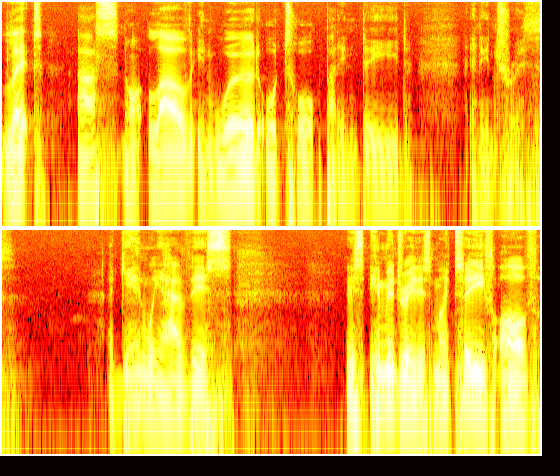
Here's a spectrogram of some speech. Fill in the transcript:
let us not love in word or talk, but in deed and in truth. Again, we have this, this imagery, this motif of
